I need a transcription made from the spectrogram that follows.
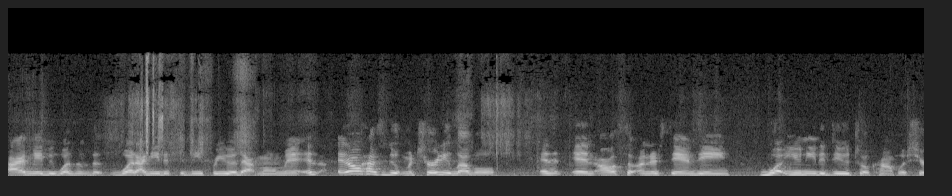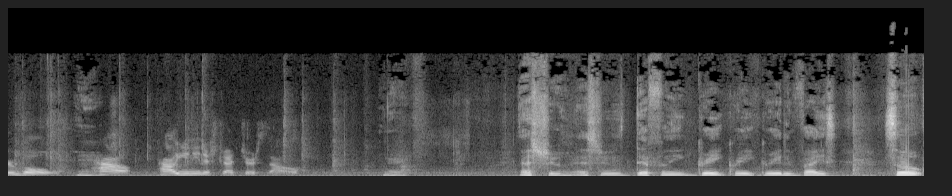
I maybe wasn't the, what I needed to be for you at that moment. It, it all has to do with maturity level and, and also understanding what you need to do to accomplish your goals, mm. how, how you need to stretch yourself. Yeah. That's true. That's true. It's definitely great, great, great advice. So,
